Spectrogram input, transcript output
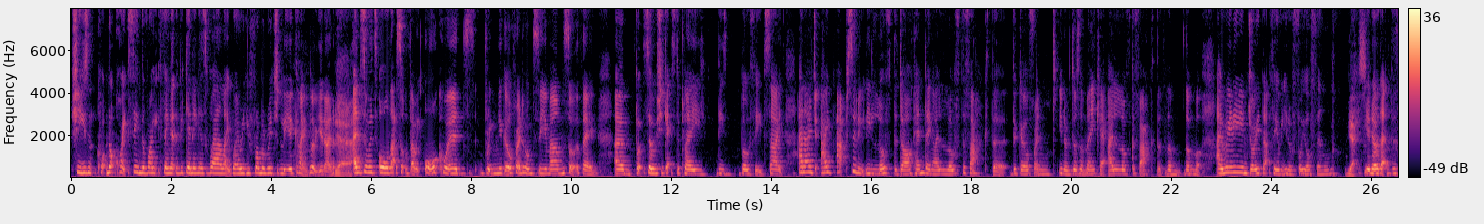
she's not qu- not quite saying the right thing at the beginning as well like where are you from originally? you kind of you know Yeah. and so it's all that sort of very awkward bringing your girlfriend home to see your mum sort of thing. Um but so she gets to play these both each side. And I, I absolutely loved the dark ending. I love the fact that the girlfriend you know doesn't make it. I love the fact that the the i really enjoyed that thing of you know for your film. Yes. you know that there's,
